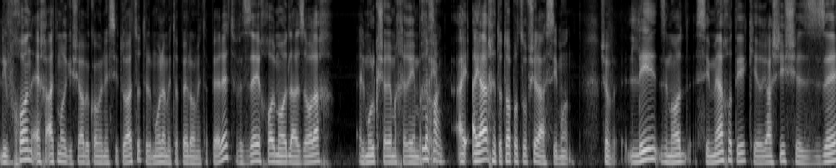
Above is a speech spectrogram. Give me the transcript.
לבחון איך את מרגישה בכל מיני סיטואציות אל מול המטפל או המטפלת, וזה יכול מאוד לעזור לך אל מול קשרים אחרים בחיים. נכון. היה לך את אותו פרצוף של האסימון. עכשיו, לי זה מאוד שימח אותי, כי הרגשתי שזה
